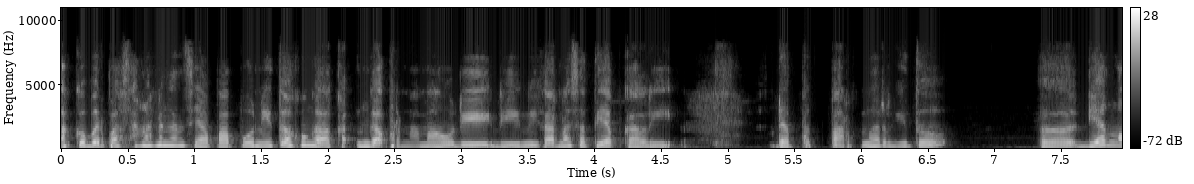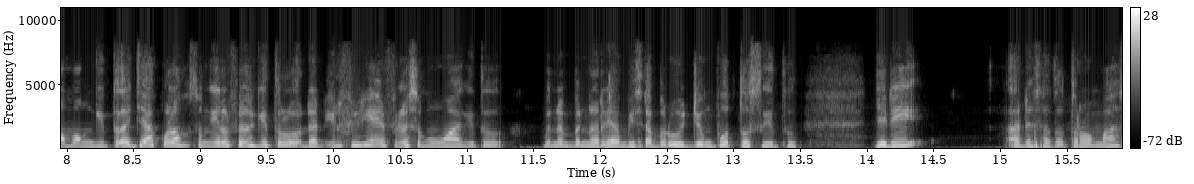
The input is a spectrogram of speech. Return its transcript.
aku berpasangan dengan siapa pun itu aku nggak nggak pernah mau di di ini. Karena setiap kali dapat partner gitu uh, dia ngomong gitu aja aku langsung ilfil gitu loh. Dan ilfilnya ilfil semua gitu bener-bener yang bisa berujung putus gitu. Jadi ada satu trauma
